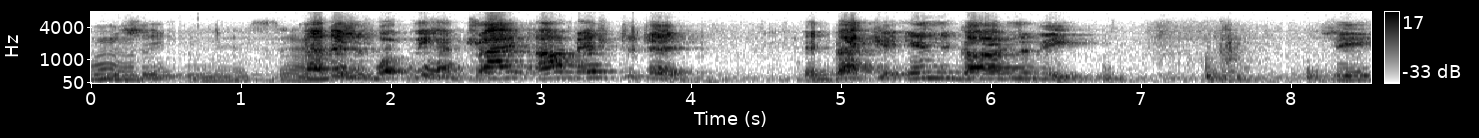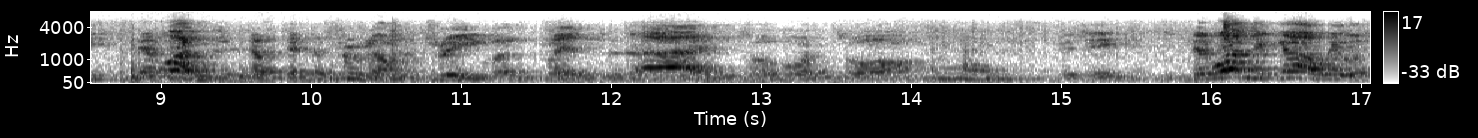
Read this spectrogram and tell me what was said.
You see? Yes, sir. Now, this is what we have tried our best to do. That back you in the Garden of Eden. See, it wasn't that the, that the fruit on the tree wasn't pleasant to the eye and so forth and so on. You See, it wasn't that Yahweh was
